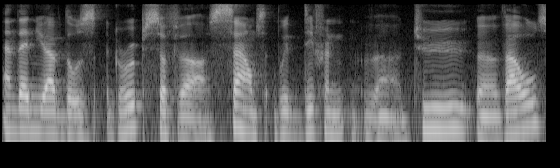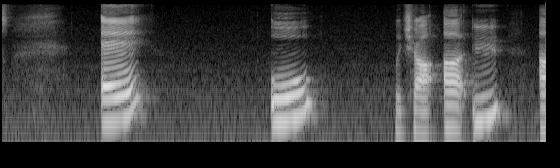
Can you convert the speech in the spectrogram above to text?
And then you have those groups of uh, sounds with different uh, two uh, vowels. E, O, which are A, U,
